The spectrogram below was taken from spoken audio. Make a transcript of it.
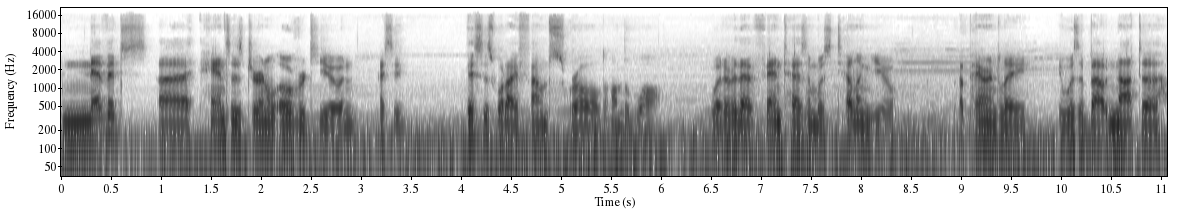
Nevitz uh, hands his journal over to you, and I say, "This is what I found scrawled on the wall. Whatever that phantasm was telling you, apparently it was about not a,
